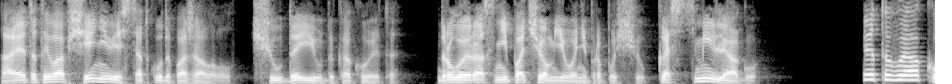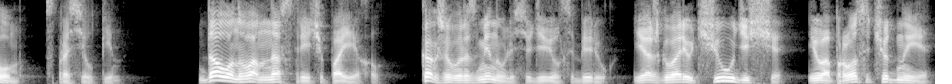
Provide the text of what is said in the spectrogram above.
«А это ты вообще не весть откуда пожаловал. Чудо-юдо какое-то. Другой раз ни почем его не пропущу. Костьми лягу». «Это вы о ком?» — спросил Пин. «Да он вам навстречу поехал. Как же вы разминулись?» — удивился Бирюк. «Я ж говорю, чудище! И вопросы чудные.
